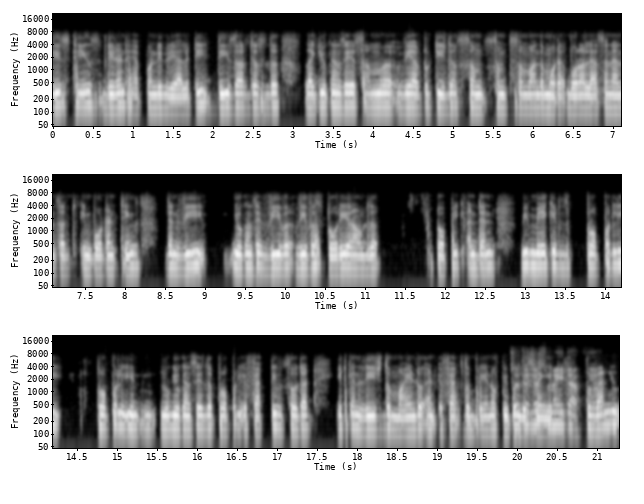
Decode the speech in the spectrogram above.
these things didn't happen in reality these are just the like you can say some uh, we have to teach them some some someone the moral, moral lesson and such important things then we you can say weave a, weave a story around the topic and then we make it properly properly in look you can say the properly effective so that it can reach the mind and affect the brain of people they're just listening it made up, so yeah. when you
